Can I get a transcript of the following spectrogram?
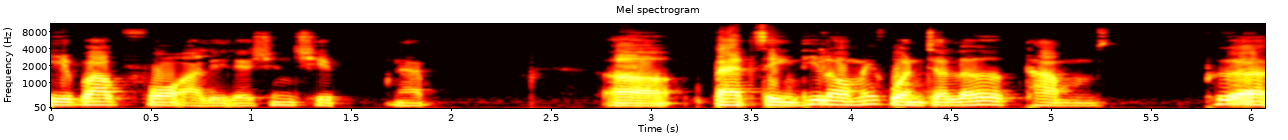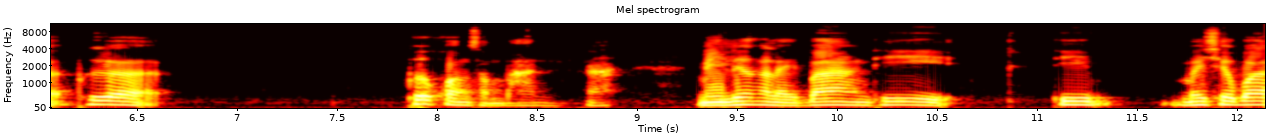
give up for a relationship นะครับแปดสิ่งที่เราไม่ควรจะเลิกทำเพื่อเพื่อเพื่อความสัมพันธ์นะ มีเรื่องอะไรบ้างที่ที่ไม่ใช่ว่า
